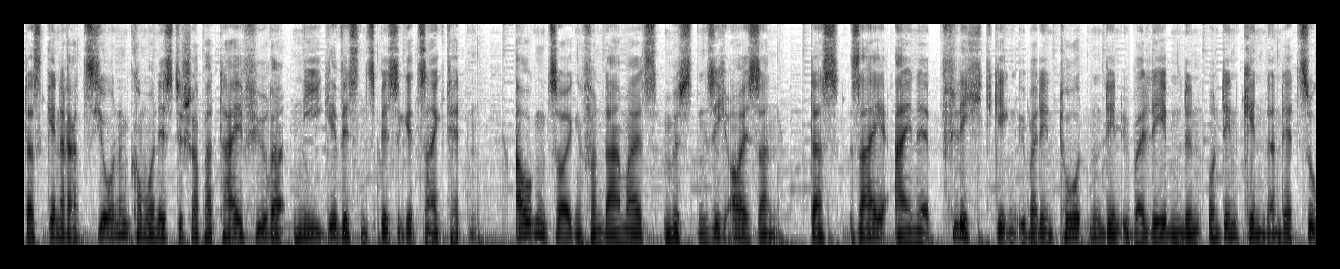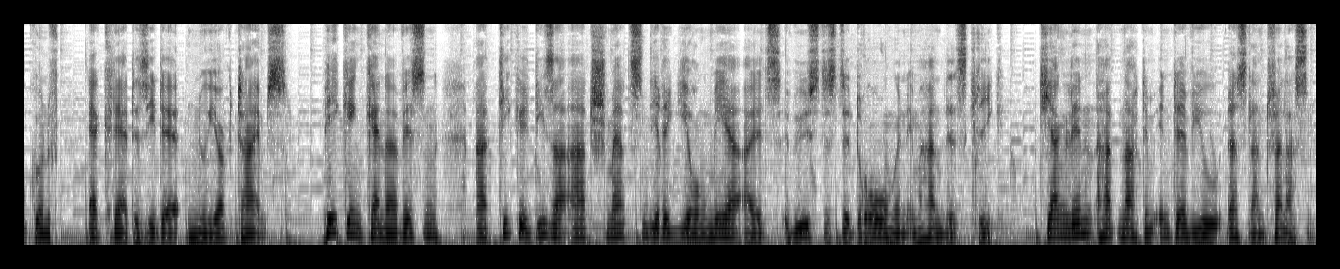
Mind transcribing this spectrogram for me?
dass Generationen kommunistischer Parteiführer nie Gewissensbisse gezeigt hätten. Augenzeugen von damals müssten sich äußern. Das sei eine Pflicht gegenüber den Toten, den Überlebenden und den Kindern der Zukunft, erklärte sie der New York Times. Peking-Kenner wissen, Artikel dieser Art schmerzen die Regierung mehr als wüsteste Drohungen im Handelskrieg. Tianglin hat nach dem Interview das Land verlassen.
